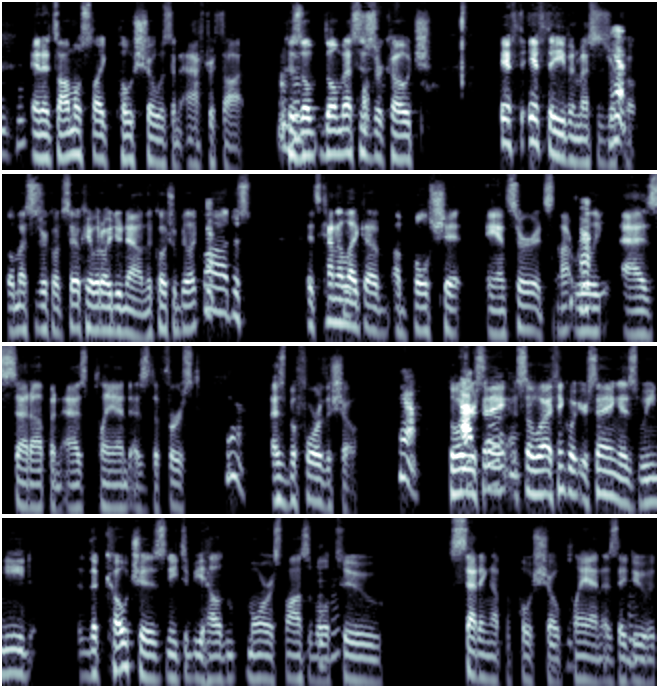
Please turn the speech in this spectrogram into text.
Mhm. and it's almost like post show is an afterthought. Because Mhm. they'll they'll message their coach if if they even message their Yeah. coach. They'll message their coach, say, Okay, what do I do now? And the coach will be like, Yeah. Well, just it's kind of like a, a bullshit answer. It's not Yeah. really as set up and as planned as the first Yeah. as before the show. Yeah. So what you're saying so I think what you're saying is we need the coaches need to be held more responsible Mhm. to setting up a post show Mhm. plan as they do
